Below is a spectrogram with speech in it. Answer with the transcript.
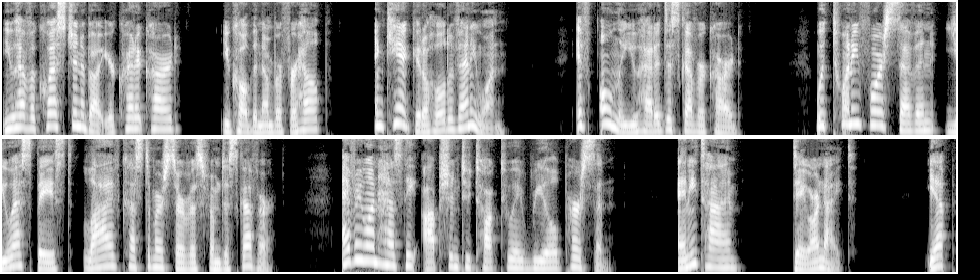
You have a question about your credit card, you call the number for help, and can't get a hold of anyone. If only you had a Discover card. With 24 7 US based live customer service from Discover, everyone has the option to talk to a real person, anytime, day or night. Yep,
